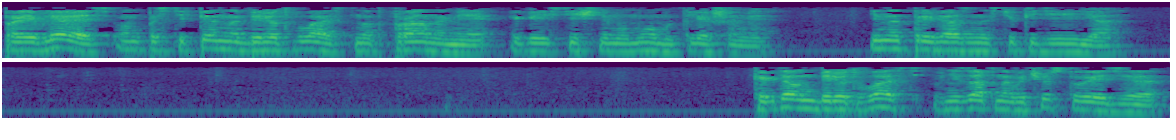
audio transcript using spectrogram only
Проявляясь, он постепенно берет власть над пранами, эгоистичным умом и клешами, и над привязанностью к идее «я». Когда он берет власть, внезапно вы чувствуете,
